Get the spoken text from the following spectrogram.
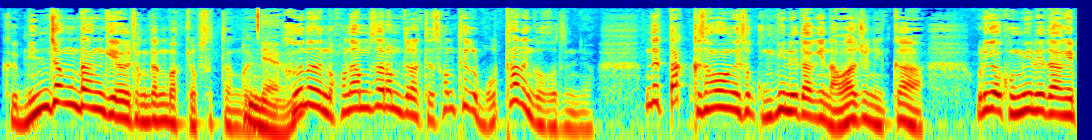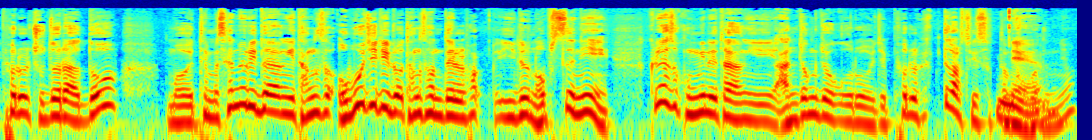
그 민정당 계열 정당밖에 없었던 거예요. 네. 그거는 호남 사람들한테 선택을 못 하는 거거든요. 근데 딱 그 상황에서 국민의당이 나와주니까 우리가 국민의당에 표를 주더라도 뭐 이를테면 새누리당이 당선 어부지리로 당선될 일은 없으니 그래서 국민의당이 안정적으로 이제 표를 획득할 수 있었던 네. 거거든요.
